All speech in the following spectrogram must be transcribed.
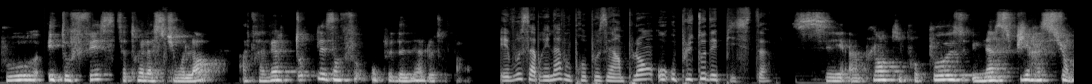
pour étoffer cette relation-là à travers toutes les infos qu'on peut donner à l'autre parent. Et vous, Sabrina, vous proposez un plan ou, plutôt des pistes? C'est un plan qui propose une inspiration.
